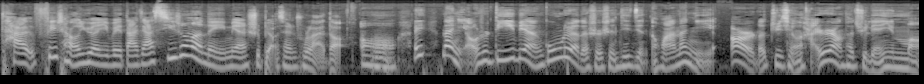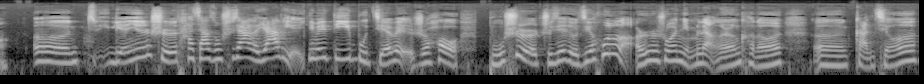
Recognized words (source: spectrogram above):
他非常愿意为大家牺牲的那一面是表现出来的。哦，哎，那你要是第一遍攻略的是神奇锦的话，那你二的剧情还是让他去联姻吗？呃，联姻是他家族施加的压力，因为第一部结尾之后不是直接就结婚了，而是说你们两个人可能，嗯，感情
